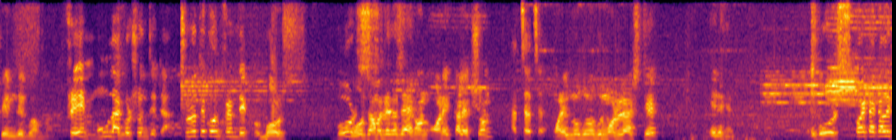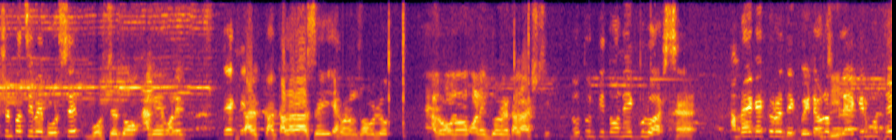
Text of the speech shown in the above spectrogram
ফ্রেম দেখব আমরা। ফ্রেম মূল আকর্ষণ যেটা। শুরুতে কোন ফ্রেম দেখব? বোর্ডস বোর্ড বোর্ডস আমাদের কাছে এখন অনেক কালেকশন আচ্ছা আচ্ছা। অনেক নতুন নতুন মডেল আসছে। এই দেখেন। বোর্ডস কয়টা কালেকশন পাচ্ছি ভাই বোর্ডসের বোর্ডসে তো আগে অনেক কালার আছে এখন সব হলো আরও অন্য- অনেক ধরনের কালার আসছে। নতুন কিন্তু অনেকগুলো আসছে। হ্যাঁ। আমরা এক এক করে দেখব। এটা হলো। ব্ল্যাক এর মধ্যে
